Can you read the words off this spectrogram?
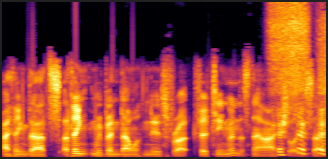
I think that's. I think we've been done with news for what, 15 minutes now, actually. So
